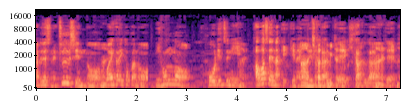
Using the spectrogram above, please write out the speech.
あれですね、通信のはい。Wi-Fi とかの日本の法律にはい合わせなきゃいけないあっていうのがあって、企画みたいなことですね。企画があって、はいはい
